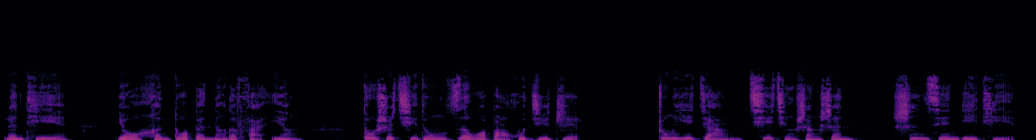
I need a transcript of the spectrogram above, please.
人体有很多本能的反应，都是启动自我保护机制。中医讲七情伤身，身心一体。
